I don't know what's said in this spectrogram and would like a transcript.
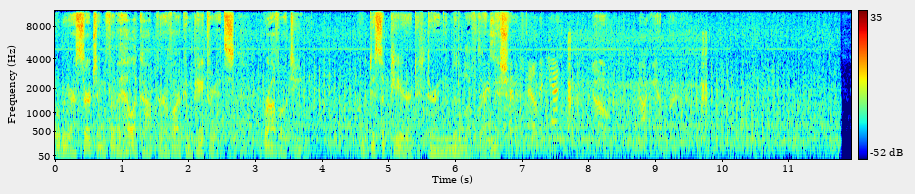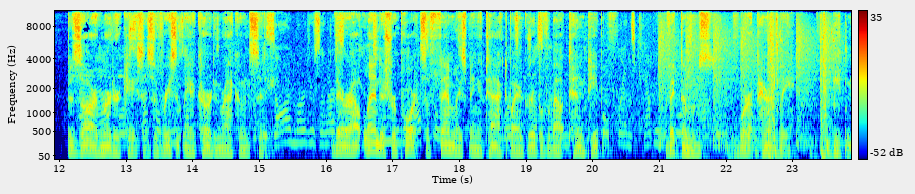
where we are searching for the helicopter of our compatriots, Bravo Team, who disappeared during the middle of their mission. Found it yet? No, not yet, Bizarre murder cases have recently occurred in Raccoon City. There are outlandish reports of families being attacked by a group of about 10 people. Victims were apparently eaten.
